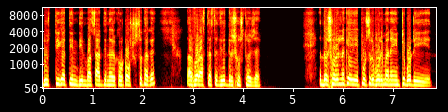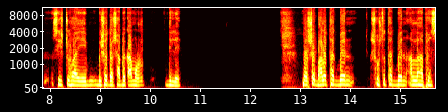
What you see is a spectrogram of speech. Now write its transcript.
দুই থেকে তিন দিন বা চার দিন এরকম একটু অসুস্থ থাকে, তারপর আস্তে আস্তে ধীরে ধীরে সুস্থ হয়ে যায়। এদের শরীর নাকি প্রচুর পরিমাণে অ্যান্টিবডি সৃষ্টি হয়, এই বিষধর সাপে কামড় দিলে। দর্শক ভালো থাকবেন, সুস্থ থাকবেন, আল্লাহ হাফিজ।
